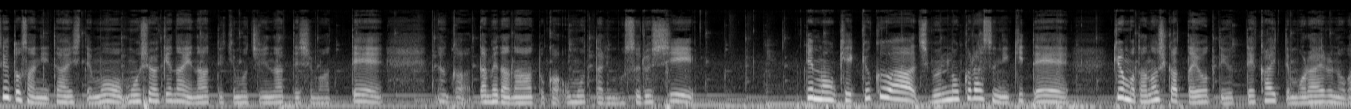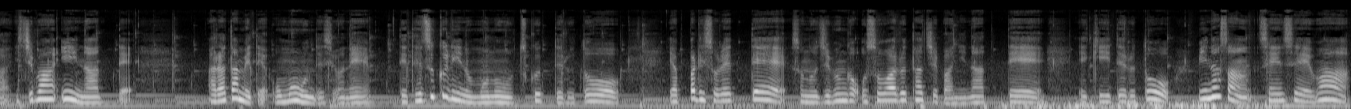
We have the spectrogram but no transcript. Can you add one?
生徒さんに対しても申し訳ないなっていう気持ちになってしまってなんかダメだなとか思ったりもするしでも結局は自分のクラスに来て今日も楽しかったよって言って帰ってもらえるのが一番いいなって改めて思うんですよね。で手作りのものを作ってるとやっぱりそれってその自分が教わる立場になって聞いてると皆さん先生は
